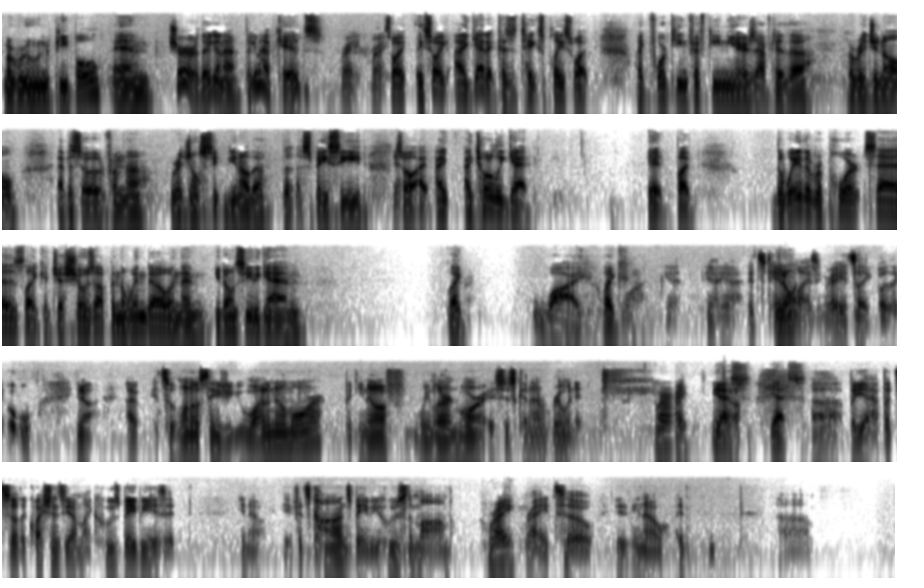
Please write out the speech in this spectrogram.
marooned people, and sure, they're gonna they're gonna have kids. Right, right. So I so I, I get it because it takes place what like 14, 15 years after the original episode from the original you know the the space seed. Yeah. So I, I I totally get it, but the way the report says like it just shows up in the window and then you don't see it again like why like Why? Yeah, yeah, yeah. It's tantalizing, right? It's like, oh, like, oh, you know, I, it's one of those things you, you want to know more, but you know, if we learn more, it's just going to ruin it. right yes yes Uh, but yeah, but so the questions, you know, I'm like, whose baby is it? You know, if it's Khan's baby, who's the mom? right Right. So, it, you know, it, um,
